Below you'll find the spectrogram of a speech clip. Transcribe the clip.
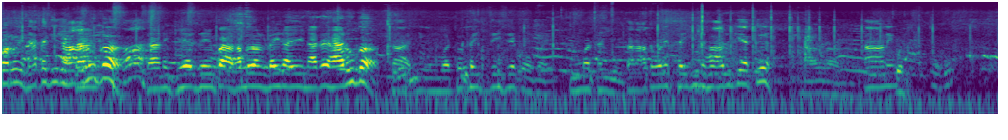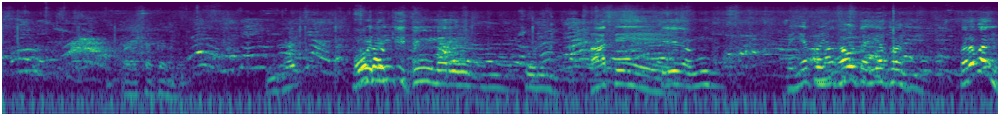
કરો એના કદી સારું કે તારે ઘેર જઈને પાછા બધા લઈને આવી એના કઈ સારું કે તારી ઉંમર તો થઈ જ જઈ છે કહો ભાઈ. ઉંમર થઈ ગઈ. તારા આ તો વડે થઈ ગયું સારું કે કે? હા ને હું તો કીધું મારે. હા તે. હું તૈયાર થઈ હાવ તૈયાર છે. બરોબર? ને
